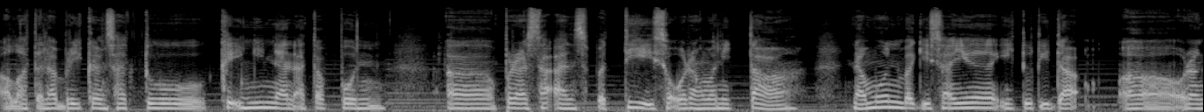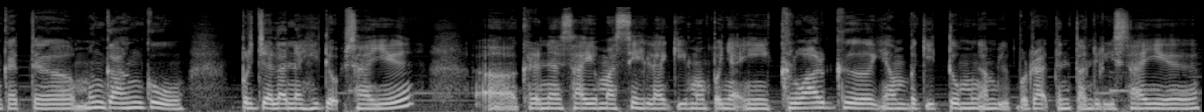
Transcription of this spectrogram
Allah telah berikan satu keinginan ataupun uh, perasaan seperti seorang wanita. Namun bagi saya itu tidak uh, orang kata mengganggu perjalanan hidup saya uh, kerana saya masih lagi mempunyai keluarga yang begitu mengambil berat tentang diri saya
